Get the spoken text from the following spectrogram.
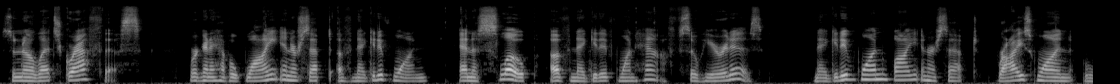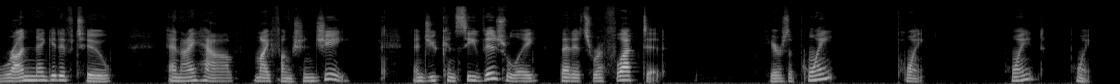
So now let's graph this. We're going to have a y-intercept of negative 1 and a slope of negative 1 half. So here it is. Negative 1 y-intercept, rise 1, run negative 2, and I have my function g. And you can see visually that it's reflected. Here's a point, point, point, point.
